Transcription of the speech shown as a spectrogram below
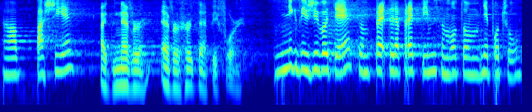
a Pašie. I'd never, ever heard that before. Nikdy v živote som, pre, teda predtým som o tom nepočul.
